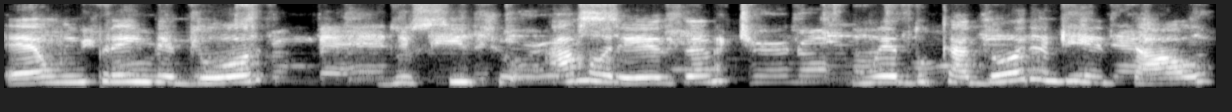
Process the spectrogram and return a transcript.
é um empreendedor do sítio Amoreza, um educador ambiental,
